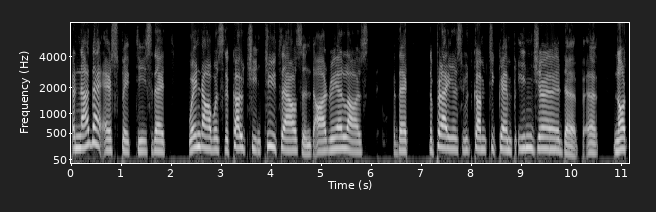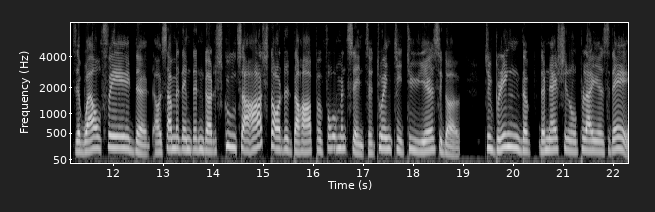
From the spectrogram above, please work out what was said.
another aspect is that when I was the coach in 2000, I realized that the players would come to camp injured, uh, uh, not well fed, uh, or some of them didn't go to school. So I started the High Performance Center 22 years ago to bring the, the national players there.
